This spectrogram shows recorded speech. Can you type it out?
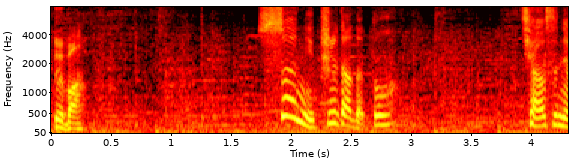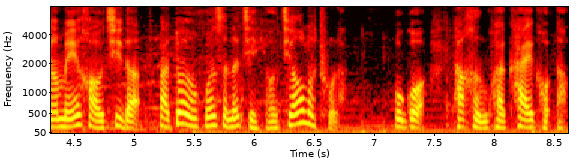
对吧？算你知道的多。乔四娘没好气的把断魂散的解药交了出来，不过她很快开口道：“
